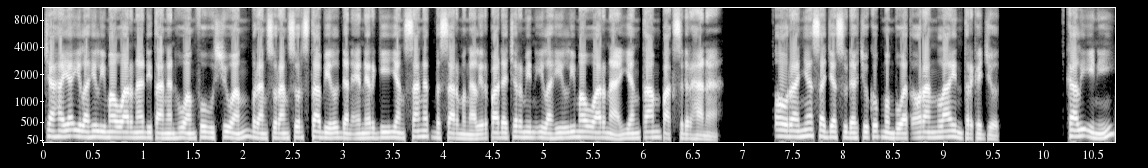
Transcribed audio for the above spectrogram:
Cahaya ilahi lima warna di tangan Huang Fu Shuang berangsur-angsur stabil dan energi yang sangat besar mengalir pada cermin ilahi lima warna yang tampak sederhana. Auranya saja sudah cukup membuat orang lain terkejut. Kali ini,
